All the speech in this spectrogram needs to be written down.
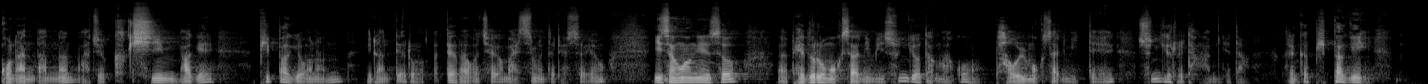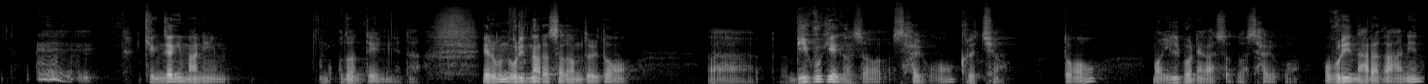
고난받는 아주 극심하게 핍박이 오는 이런 때로, 때라고 제가 말씀을 드렸어요. 이 상황에서 베드로 목사님이 순교당하고 바울 목사님이 때 순교를 당합니다. 그러니까 핍박이 굉장히 많이 오던 때입니다. 여러분 우리나라 사람들도 아, 미국에 가서 살고 그렇죠. 또 뭐 일본에 가서도 살고 우리나라가 아닌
